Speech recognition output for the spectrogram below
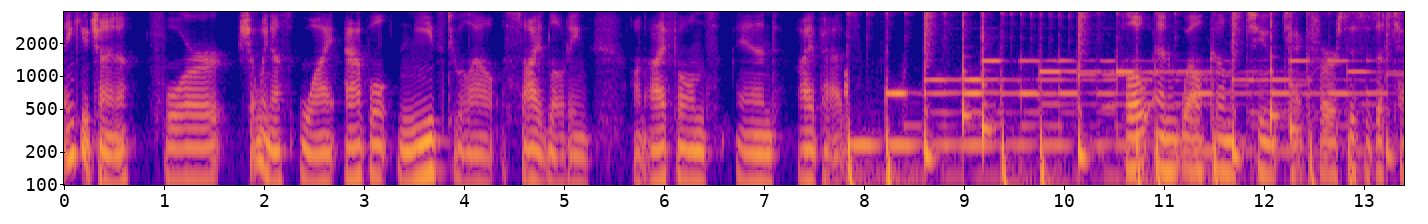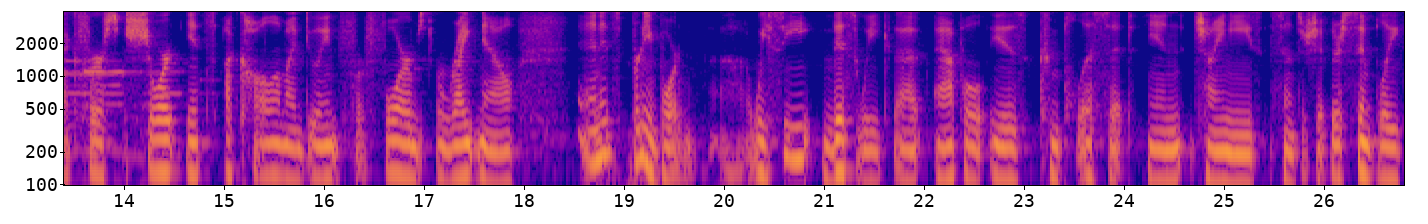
Thank you, China, for showing us why Apple needs to allow side loading on iPhones and iPads. Hello and welcome to Tech First. This is a Tech First short. It's a column I'm doing for Forbes right now, and it's pretty important. Uh, we see this week that Apple is complicit in Chinese censorship. There's simply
